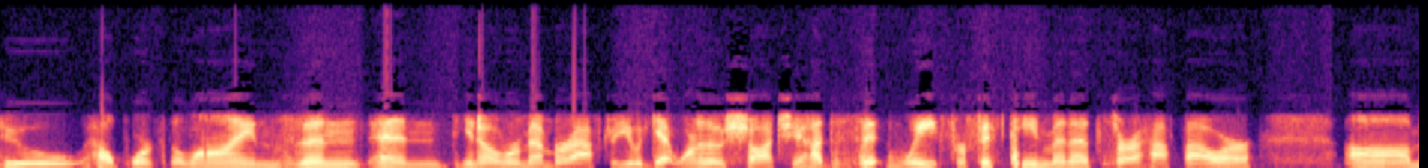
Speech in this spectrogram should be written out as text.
to help work the lines and and you know remember after you would get one of those shots you had to sit and wait for 15 minutes or a half hour Um,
